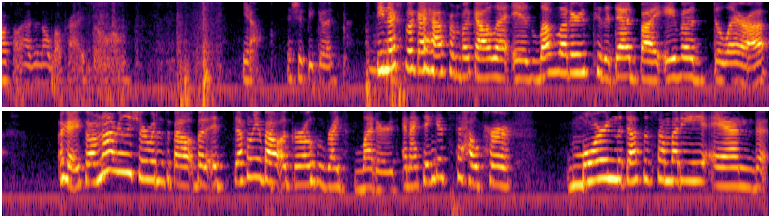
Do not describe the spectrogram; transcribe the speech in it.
also, has a Nobel Prize, so, um, you know, it should be good. The next book I have from Book Outlet is Love Letters to the Dead by Ava Delara. Okay, so I'm not really sure what it's about, but it's definitely about a girl who writes letters, and I think it's to help her mourn the death of somebody and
